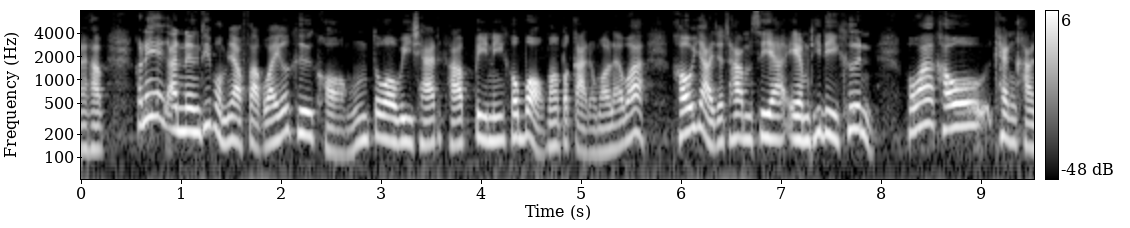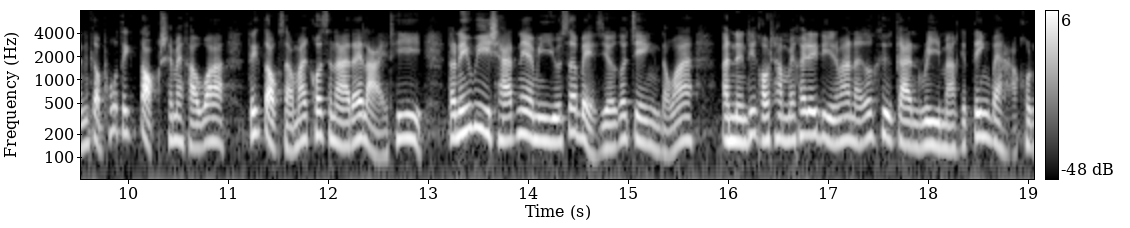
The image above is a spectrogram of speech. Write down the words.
นะครับคราวนี้อีกอันนึงที่ผมอยากฝากไว้ก็คือของตัว WeChat ครับ ปีนี้เขาบอกมาประกาศออกมาแล้วว่าเขาอยากจะทำ CRM ที่ดีขึ้น เพราะว่าเขาแข่งขันกับพวก TikTok ใช่ไหมครับว่า TikTok สามารถโฆษณาได้หลายที่ ตอนนี้ WeChat เนี่ยมี user base เยอะก็จริง แต่ว่าอันนึงที่เขาทำไม่ค่อยได้ดีมากนะก็คือการ remarketing ไปหาคน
